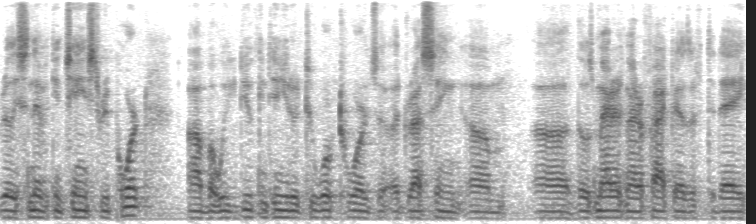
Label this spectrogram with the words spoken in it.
really significant change to report, uh, but we do continue to, to work towards addressing um, uh, those matters. Matter of fact, as of today,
